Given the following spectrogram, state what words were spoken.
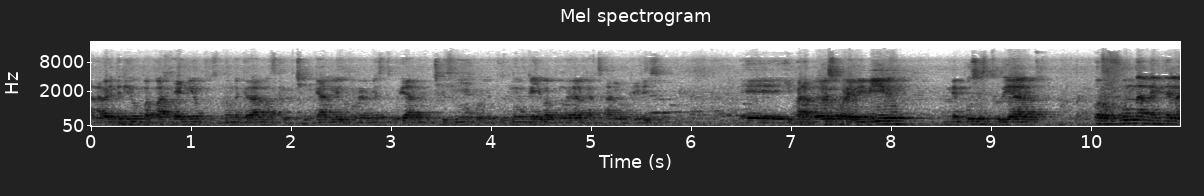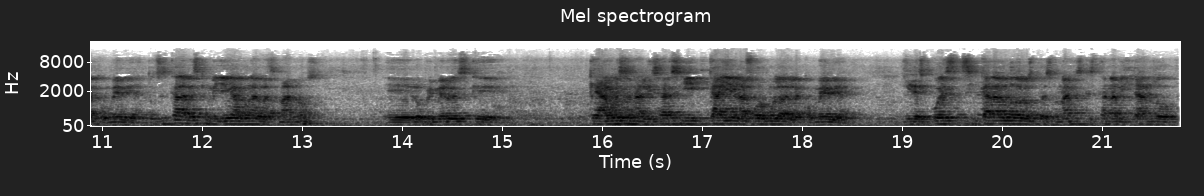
Al haber tenido un papá genio, pues no me quedaba más que chingarle y ponerme a estudiar muchísimo porque pues nunca iba a poder alcanzar lo que él hizo. y para poder sobrevivir me puse a estudiar profundamente la comedia. Entonces cada vez que me llega una a las manos, eh, lo primero es que, que hago es analizar si cae la fórmula de la comedia. Y después si cada uno de los personajes que están habitando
